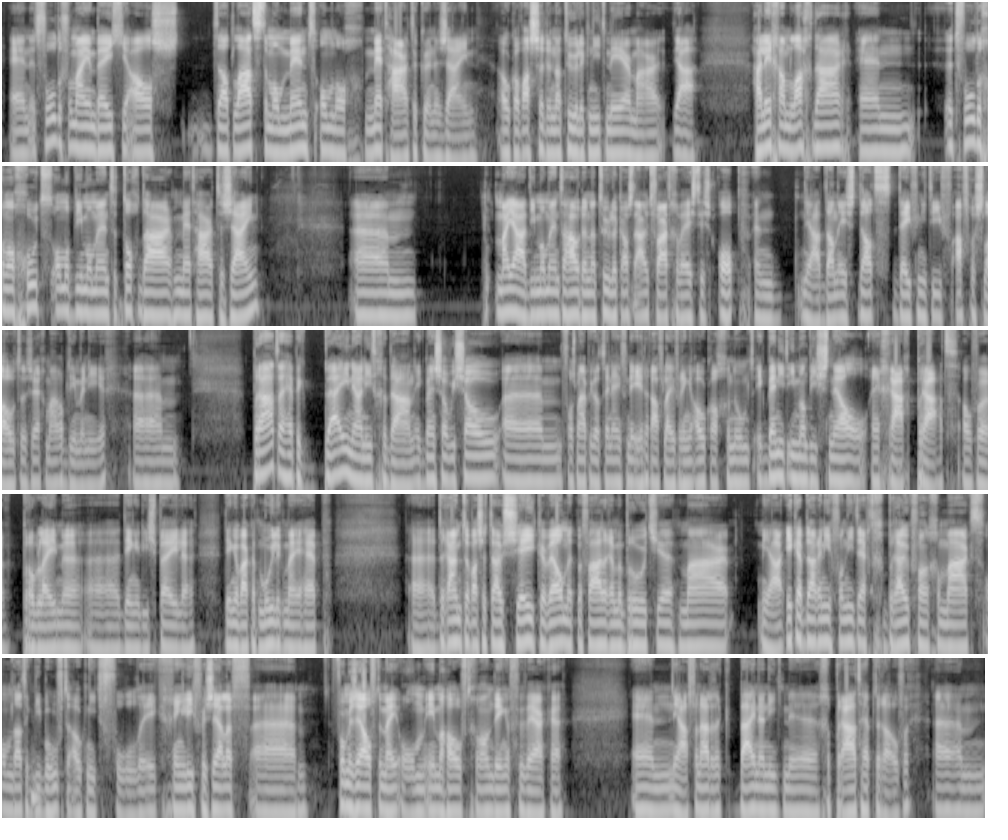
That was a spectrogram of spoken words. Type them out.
En het voelde voor mij een beetje als dat laatste moment om nog met haar te kunnen zijn. Ook al was ze er natuurlijk niet meer, maar ja, haar lichaam lag daar en het voelde gewoon goed om op die momenten toch daar met haar te zijn. Um, maar ja, die momenten houden natuurlijk als de uitvaart geweest is op. En ja, dan is dat definitief afgesloten, zeg maar, op die manier. Um, praten heb ik bijna niet gedaan. Ik ben sowieso, um, volgens mij heb ik dat in een van de eerdere afleveringen ook al genoemd. Ik ben niet iemand die snel en graag praat over problemen, uh, dingen die spelen, dingen waar ik het moeilijk mee heb. Uh, de ruimte was er thuis zeker wel met mijn vader en mijn broertje, maar ja, ik heb daar in ieder geval niet echt gebruik van gemaakt, omdat ik die behoefte ook niet voelde. Ik ging liever zelf uh, voor mezelf ermee om, in mijn hoofd gewoon dingen verwerken. En ja, vandaar dat ik bijna niet meer gepraat heb erover. Um,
